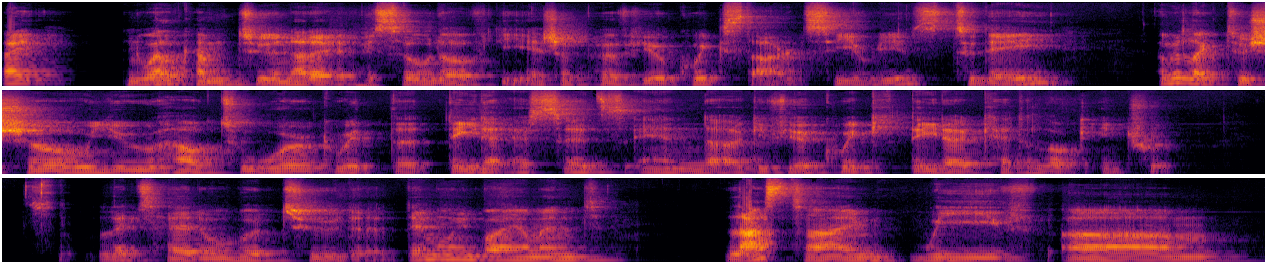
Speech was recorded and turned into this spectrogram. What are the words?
Hi, and welcome to another episode of the Azure Purview Quick Start series. Today, I would like to show you how to work with the data assets and uh, give you a quick data catalog intro. So let's head over to the demo environment. Last time, we've um,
